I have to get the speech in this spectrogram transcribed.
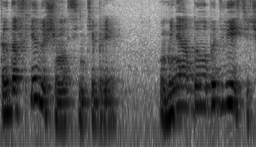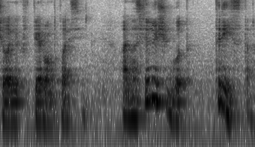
тогда в следующем сентябре у меня было бы 200 человек в первом классе, а на следующий год 300.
